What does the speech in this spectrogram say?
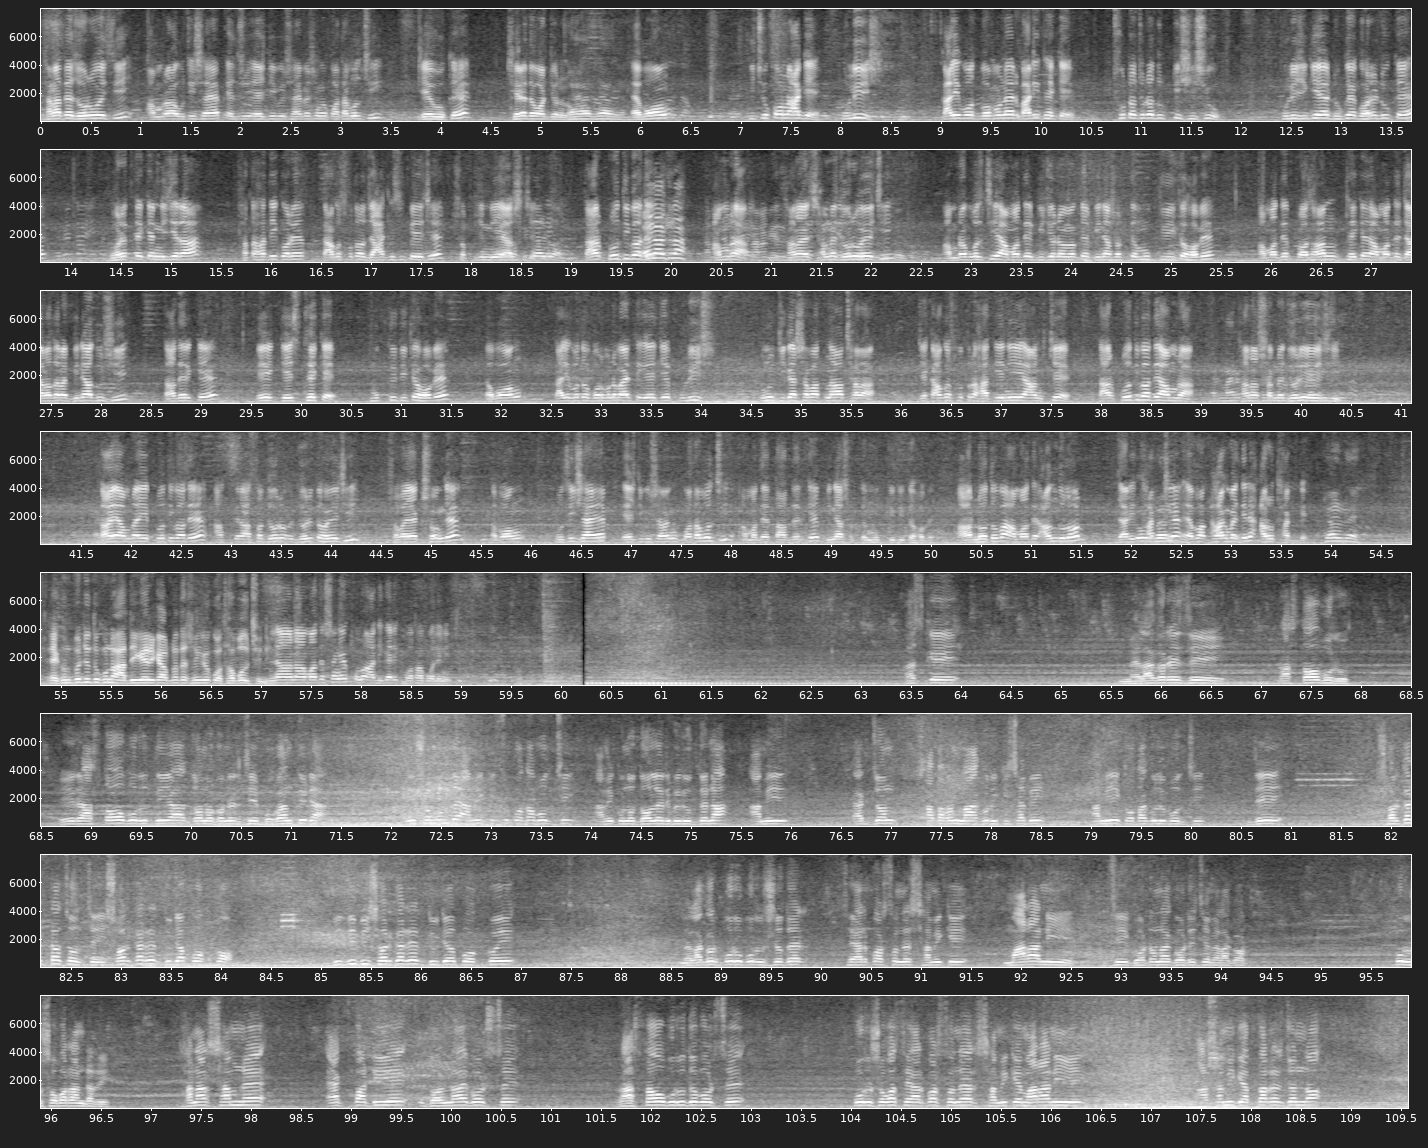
থানাতে জড়ো হয়েছি। আমরা উচি সাহেব এসডিবি সাহেবের সঙ্গে কথা বলছি যে ওকে ছেড়ে দেওয়ার জন্য। এবং কিছুক্ষণ আগে পুলিশ কালীপদ ভবনের বাড়ি থেকে ছোটো ছোটো দুটি শিশু পুলিশ গিয়ে ঢুকে ঘরে ঢুকে ঘরের থেকে নিজেরা হাতাহাতি করে কাগজপত্র যা কিছু পেয়েছে সব কিছু নিয়ে আসছে। তার প্রতিবাদে আমরা থানার সামনে জড়ো হয়েছি। আমরা বলছি আমাদের বিজয়নগরকে বিনা শর্তে মুক্তি দিতে হবে। আমাদের প্রধান থেকে আমাদের যারা যারা বিনা দোষী তাদেরকে এই কেস থেকে মুক্তি দিতে হবে এবং কালীপদ বর্মনের বাড়ি থেকে যে পুলিশ কোনো জিজ্ঞাসাবাদ না ছাড়া যে কাগজপত্র হাতিয়ে নিয়ে আনছে তার প্রতিবাদে আমরা থানার সামনে জড়িয়ে হয়েছি। তাই আমরা এই প্রতিবাদে আজকে রাস্তা জড়- জড়িত হয়েছি সবাই একসঙ্গে এবং ওসি সাহেব এস এসডিবি সঙ্গে কথা বলছি আমাদের তাদেরকে বিনা শর্তে মুক্তি দিতে হবে। আর নতুবা আমাদের আন্দোলন জারি থাকছে এবং আগামী দিনে আরও থাকবে। এখন পর্যন্ত কোনো আধিকারিক আপনাদের সঙ্গে কথা বলছেনি? না না আমাদের সঙ্গে কোনো আধিকারিক কথা বলেনি। আজকে মেলাঘরে যে রাস্তা অবরোধ এই রাস্তা অবরোধ নিয়ে জনগণের যে ভোগান্তিটা এই সম্বন্ধে আমি কিছু কথা বলছি। আমি কোনো দলের বিরুদ্ধে না। আমি একজন সাধারণ নাগরিক হিসাবে আমি এই কথাগুলি বলছি যে সরকারটা চলছে। এই সরকারের দুটা পক্ষ, বিজেপি সরকারের দুইটা পক্ষে মেলাগড় পৌর পরিষদের চেয়ারপারসনের স্বামীকে মারা নিয়ে যে ঘটনা ঘটেছে মেলাগড় পৌরসভার আন্ডারে, থানার সামনে এক পাটিয়ে ধর্নায় বসছে। রাস্তা অবরোধে পড়ছে। পৌরসভা চেয়ারপারসনের স্বামীকে মারা নিয়ে আসামি গ্রেপ্তারের জন্য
